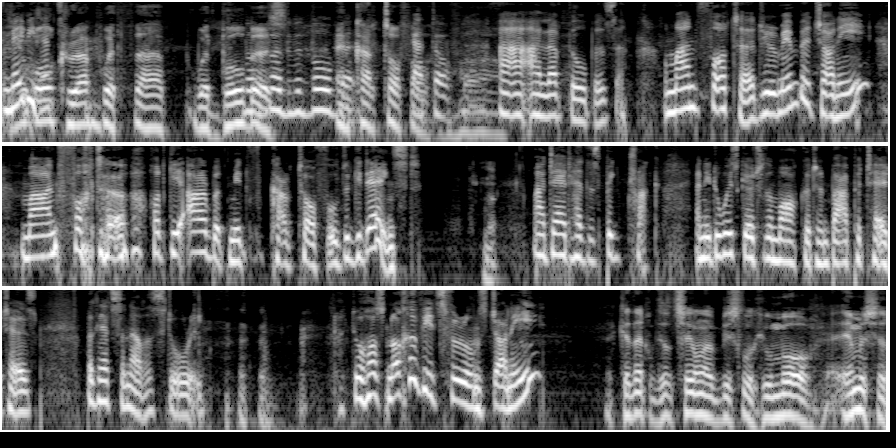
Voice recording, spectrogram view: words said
Maybe you all grew up with, uh, with bulbas Bulbas, and kartoffel. Kartoffel. I, I love bulbas. Und mein Vater, do you remember, Johnny? Mein Vater hat gearbeitet mit Kartoffel. Du gedenkst? No. My dad had this big truck and he'd always go to the market and buy potatoes. But that's another story. du hast noch ein Witz für uns, Johnny? Kan ik erzählen ein bisschen Humor, emische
